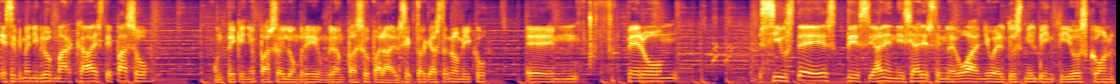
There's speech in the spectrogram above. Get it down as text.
este primer libro marca este paso, un pequeño paso del hombre, un gran paso para el sector gastronómico. Em, pero si ustedes desean iniciar este nuevo año, el 2022, con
